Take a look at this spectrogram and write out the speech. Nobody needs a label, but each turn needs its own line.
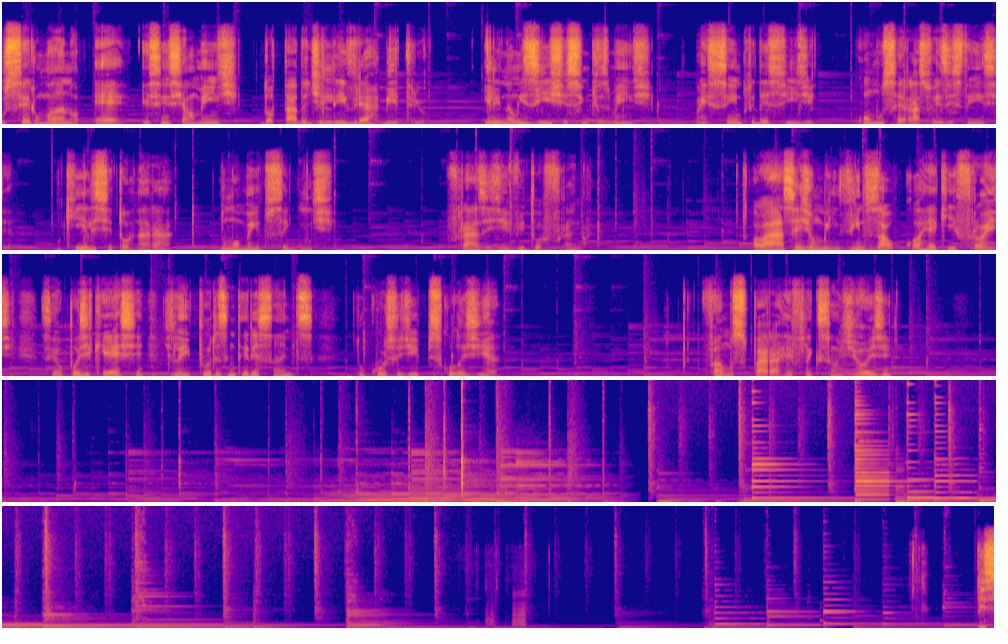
O ser humano é, essencialmente, dotado de livre-arbítrio. Ele não existe simplesmente, mas sempre decide como será sua existência, o que ele se tornará no momento seguinte. Frases de Viktor Frankl. Olá, sejam bem-vindos ao Corre Aqui Freud, seu podcast de leituras interessantes do curso de Psicologia. Vamos para a reflexão de hoje?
